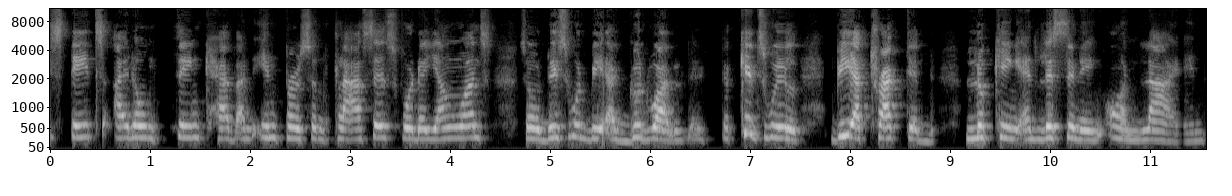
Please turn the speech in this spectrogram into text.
states i don't think have an in-person classes for the young ones. So this would be a good one. The, the kids will be attracted looking and listening online.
